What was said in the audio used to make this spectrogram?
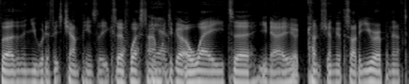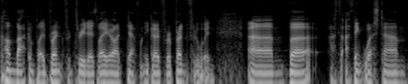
further than you would if it's Champions League. So if West Ham Yeah. were to go away to you know a country on the other side of Europe and then have to come back and play Brentford three days later, I'd definitely go for a Brentford win. Um, but I, th- I think West Ham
